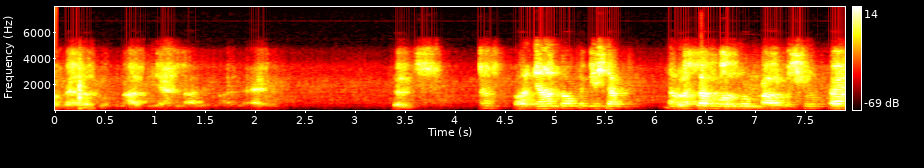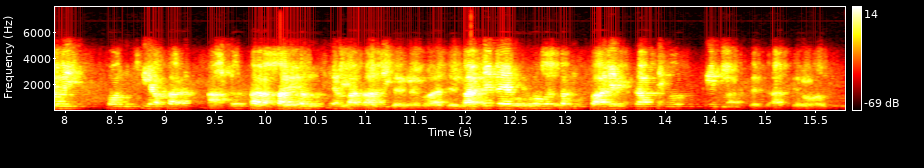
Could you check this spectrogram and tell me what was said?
ہم کو بنا دیا ہے لا آ جائے گا۔ پھر اور جہاں تو کہ شک مطلب موضوع کا شروع میں اور اسی آخر واجب ہے وہ مطلب مفارق ذات موضوع کے لیے۔ ذات موضوع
